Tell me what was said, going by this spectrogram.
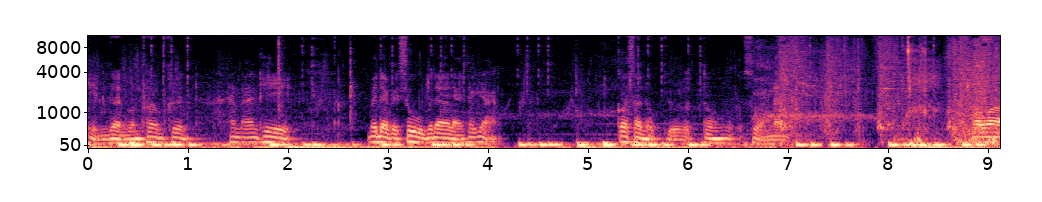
เห็นเงินมันเพิ่มขึ้น ทั้งทั้งที่ไม่ได้ไปสู้ไม่ได้อะไรทักอย่าง ก็สนุกอยู่ตรงส่วนนั้น เพราะว่า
